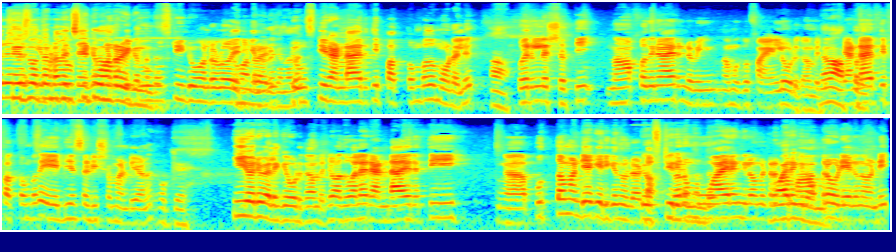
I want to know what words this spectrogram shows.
ഒരു Series മൊത്തം 250, 200 ഇരിക്കുന്നുണ്ട്. Fifteen two hundred two fifty രണ്ടായിരത്തി പത്തൊമ്പത് മോഡൽ ഒരു ലക്ഷത്തി നാപ്പതിനായിരം രൂപയും നമുക്ക് ഫൈനൽ കൊടുക്കാൻ പറ്റും. രണ്ടായിരത്തി പത്തൊമ്പത് എ ബി എസ് എഡിഷൻ വണ്ടിയാണ്. ഓക്കെ ഈ ഒരു വിലയ്ക്ക് കൊടുക്കാൻ പറ്റും. അതുപോലെ രണ്ടായിരത്തി ആ, പുത്തൻ വണ്ടിയൊക്കെ ഇരിക്കുന്നുണ്ട് കേട്ടോ. മൂവായിരം കിലോമീറ്റർ മാത്രം ഓടിയേക്കുന്ന വണ്ടി.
